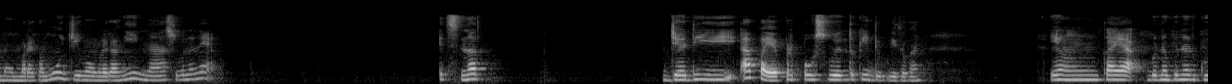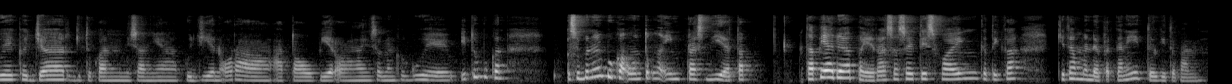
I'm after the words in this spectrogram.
mau mereka muji mau mereka ngina sebenarnya it's not jadi apa ya purpose gue untuk hidup gitu kan. Yang kayak bener-bener gue kejar gitu kan misalnya pujian orang atau biar orang lain senang ke gue. Itu bukan sebenarnya bukan untuk ngeimpress dia tapi tapi ada apa ya rasa satisfying ketika kita mendapatkan itu gitu kan.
